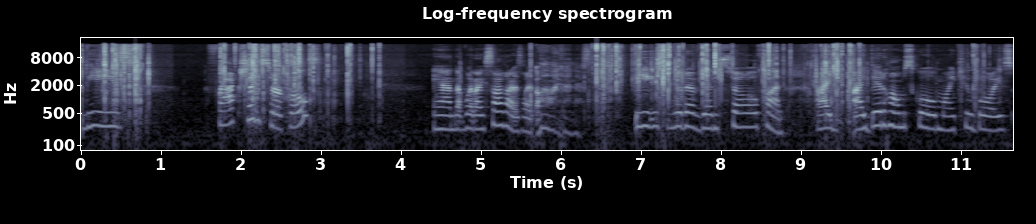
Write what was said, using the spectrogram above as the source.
these fraction circles And when I saw that, I was like, oh my goodness, these would have been so fun. I, I did homeschool my two boys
